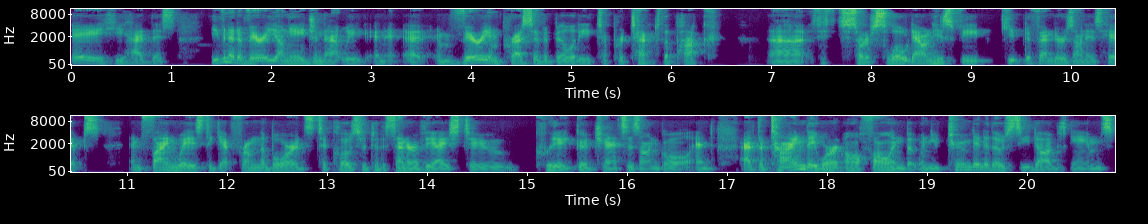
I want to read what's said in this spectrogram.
A, he had this, even at a very young age in that league, and a, very impressive ability to protect the puck, uh, sort of slow down his feet, keep defenders on his hips, and find ways to get from the boards to closer to the center of the ice to create good chances on goal. And at the time, they weren't all falling, but when you tuned into those Sea Dogs games,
